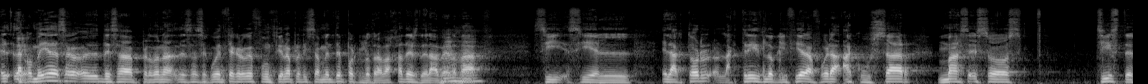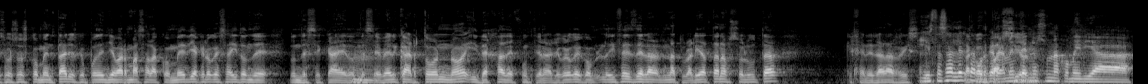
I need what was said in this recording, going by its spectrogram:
Eh, La comedia de esa, de esa- perdona, de esa secuencia creo que funciona precisamente porque lo trabaja desde la verdad. Si, si el, el actor, la actriz, lo que hiciera fuera acusar más esos chistes o esos comentarios que pueden llevar más a la comedia, creo que es ahí donde, donde se cae, donde Mm. se ve el cartón ¿no? y deja de funcionar. Yo creo que lo dice desde la naturalidad tan absoluta que genera la risa. Y estás alerta porque realmente no es una comedia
